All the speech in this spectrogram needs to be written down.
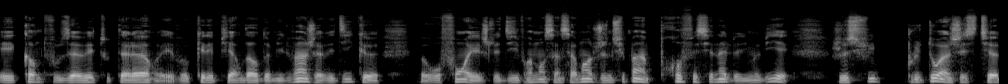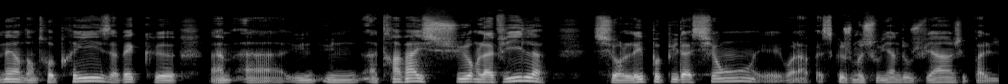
Et quand vous avez tout à l'heure évoqué les pierres d'or 2020, j'avais dit que, euh, au fond, et je le dis vraiment sincèrement, je ne suis pas un professionnel de l'immobilier. Je suis plutôt un gestionnaire d'entreprise avec euh, un, un, une, un, travail sur la ville, sur les populations. Et voilà. Parce que je me souviens d'où je viens, j'ai pas le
